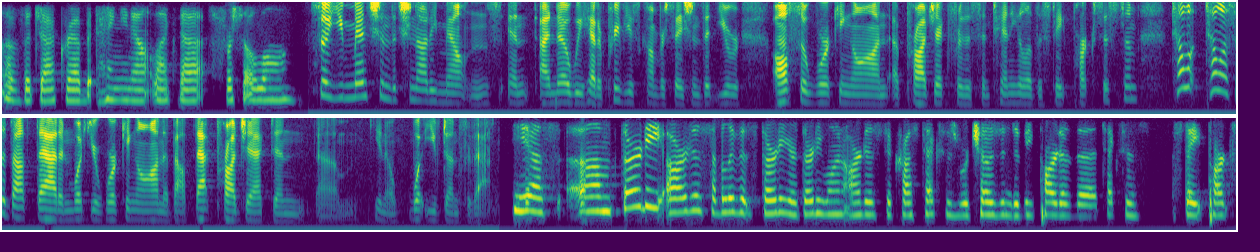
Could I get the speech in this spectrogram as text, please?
of the jackrabbit hanging out like that for so long. So you mentioned the Chinati Mountains, and I know we had a previous conversation that you're also working on a project for the centennial of the state park system. Tell tell us about that and what you're working on about that project, and um, you know what you've done for that. Yes, um, 30 artists, I believe it's 30 or 31 artists across Texas, were chosen to be part of the Texas State Parks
